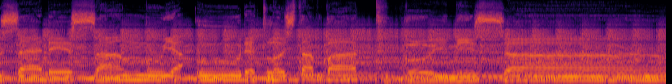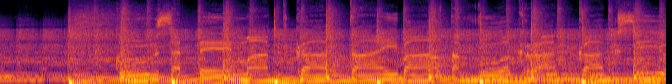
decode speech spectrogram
Kun säde ja uudet loistavat voimissaan. Kun säteen matka taivaalta vuokra kaksi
